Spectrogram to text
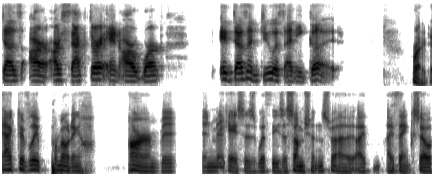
does our, our sector and our work. It doesn't do us any good. Right. Actively promoting harm in many cases with these assumptions, uh, I, I think. So,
